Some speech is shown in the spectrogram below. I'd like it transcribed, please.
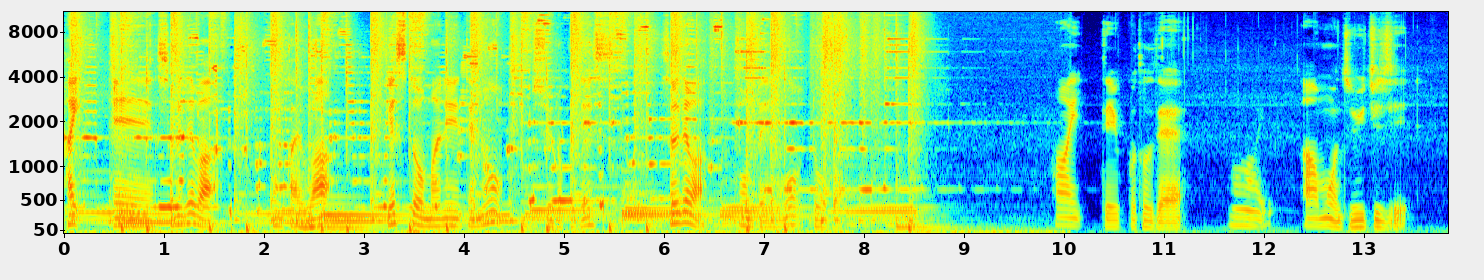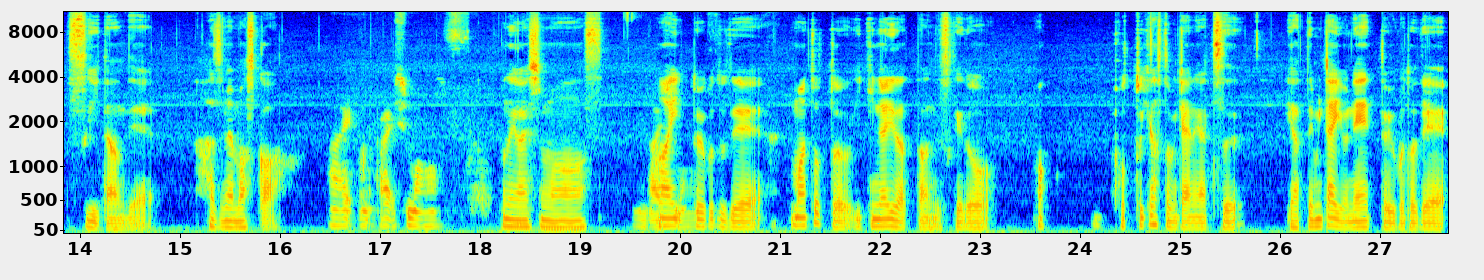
はい、えー、それでは今回はゲストを招いての収録です。それでは本編をどうぞ。はい、っていうことで、はい。あ、もう11時過ぎたんで、始めますか。はい、お願いします。お願いします。はい。ということで、まあちょっといきなりだったんですけど、まあ、ポッドキャストみたいなやつやってみたいよね、ということで、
